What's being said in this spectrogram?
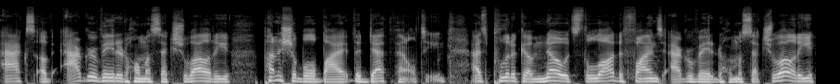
acts of aggravated homosexuality punishable by the death penalty. As Politico notes, the law defines aggravated homosexuality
